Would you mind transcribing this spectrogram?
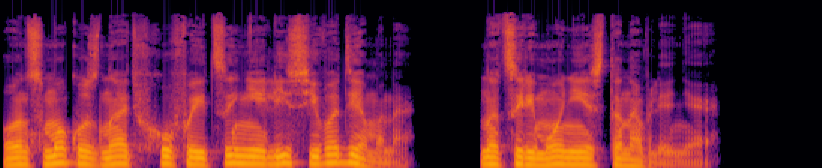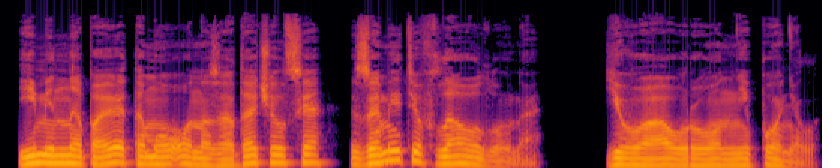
он смог узнать в Хуфейцине лисьего демона на церемонии становления. Именно поэтому он озадачился, заметив Лао Луна. Его ауру он не понял,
